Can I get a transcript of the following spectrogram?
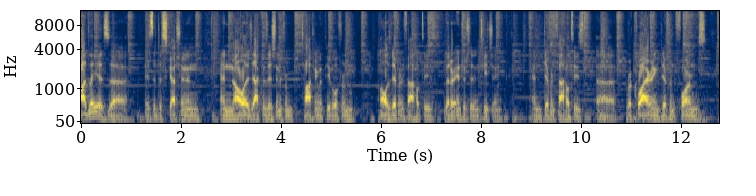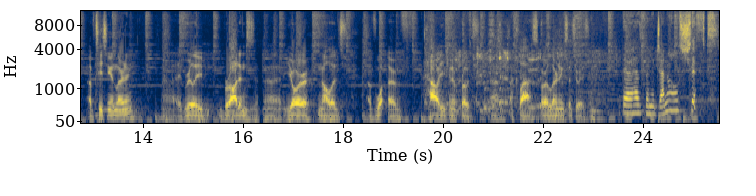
broadly is, uh, is the discussion and, and knowledge acquisition from talking with people from all the different faculties that are interested in teaching and different faculties uh, requiring different forms of teaching and learning. Uh, it really broadens uh, your knowledge of, what, of how you can approach uh, a class or a learning situation. There has been a general shift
